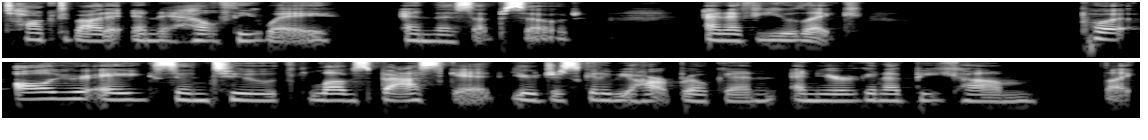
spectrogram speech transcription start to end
talked about it in a healthy way in this episode. And if you like put all your eggs into love's basket, you're just going to be heartbroken and you're going to become like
